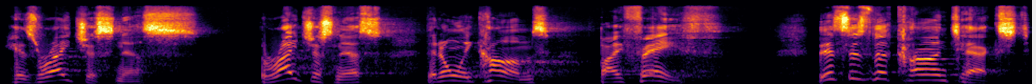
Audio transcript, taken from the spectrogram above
His righteousness. The righteousness that only comes by faith. This is the context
